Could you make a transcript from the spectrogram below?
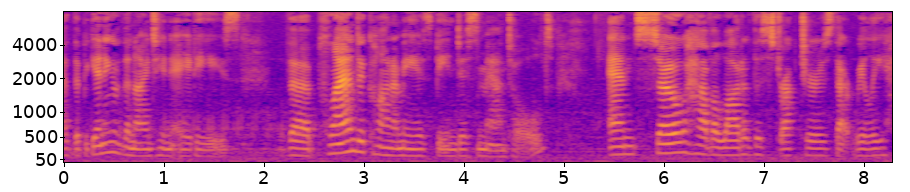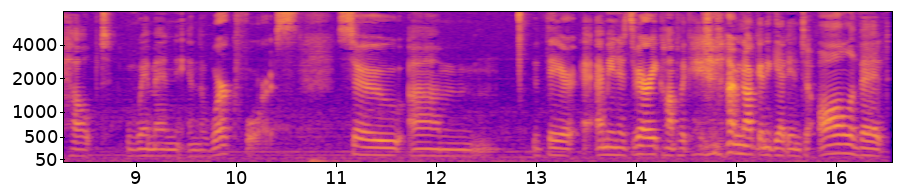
at the beginning of the 1980s, the planned economy is being dismantled, and so have a lot of the structures that really helped women in the workforce. So, um, there, I mean, it's very complicated. I'm not going to get into all of it,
